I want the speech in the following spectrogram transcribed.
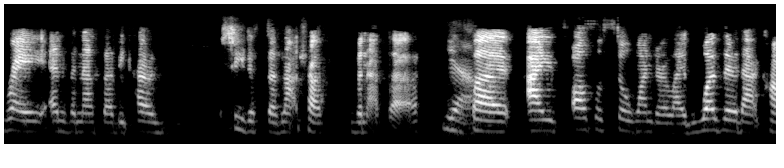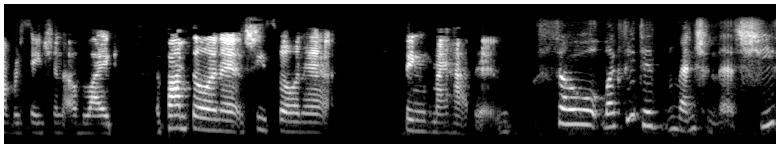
ray and vanessa because she just does not trust vanessa yeah. But I also still wonder, like, was there that conversation of like, if I'm feeling it she's feeling it, things might happen. So Lexi did mention this. She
